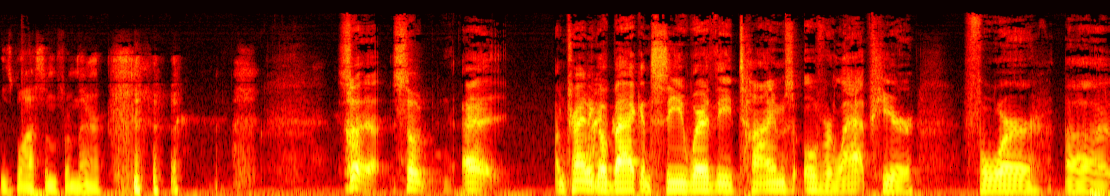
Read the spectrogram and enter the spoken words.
he's blossomed from there. so, so uh, I'm trying to go back and see where the times overlap here for uh,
